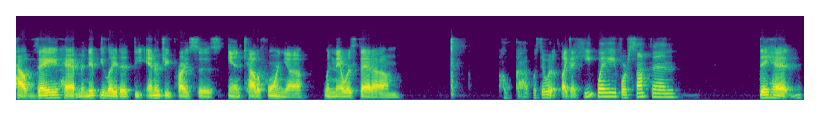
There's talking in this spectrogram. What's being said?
how they had manipulated the energy prices in California when there was that um oh god was there like a heat wave or something? They had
